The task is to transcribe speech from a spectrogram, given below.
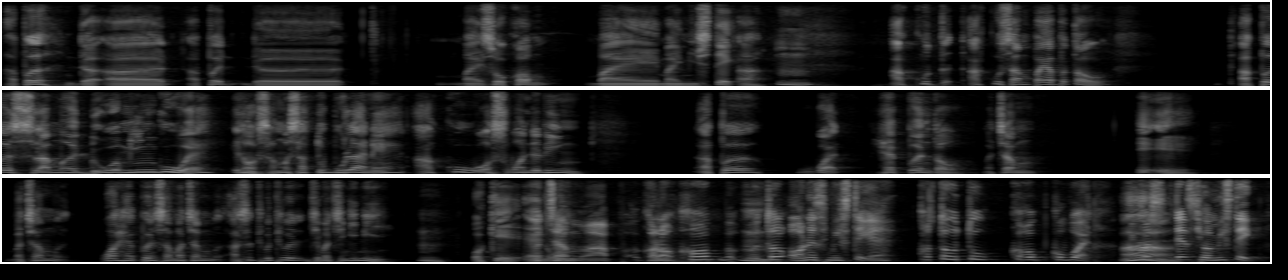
apa the uh, apa the my so called my my mistake ah. Hmm. aku aku sampai apa tahu apa selama dua minggu eh eh no selama satu bulan eh aku was wondering apa what happened tau? Macam eh eh macam what happened sama macam asal tiba-tiba dia macam gini Hmm. okay and Macam al- apa, kalau kau be- betul honest mistake eh, kau tahu tu kau kau buat. Because Ah. that's your mistake.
